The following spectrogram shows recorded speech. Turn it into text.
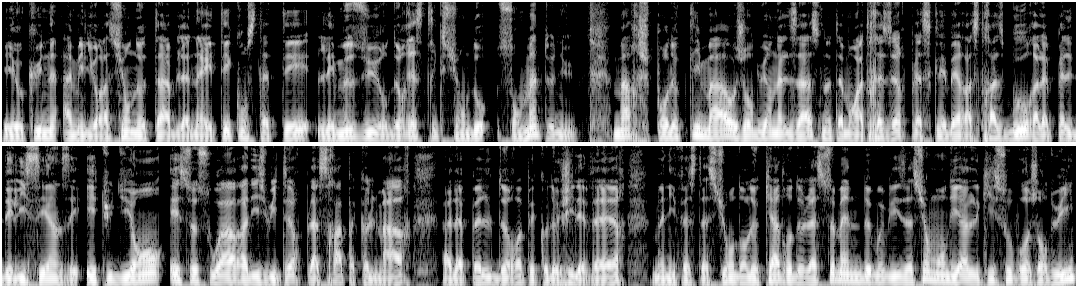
et aucune amélioration notable n'a été constatée. Les mesures de restriction d'eau sont maintenues. Marche pour le climat aujourd'hui en Alsace, notamment à 13h place Kléber à Strasbourg à l'appel des lycéens et étudiants et ce soir à 18h place Rapp à Colmar à l'appel d'Europe Écologie Les Verts. Manifestation dans le cadre de la semaine de mobilisation mondiale qui s'ouvre aujourd'hui.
